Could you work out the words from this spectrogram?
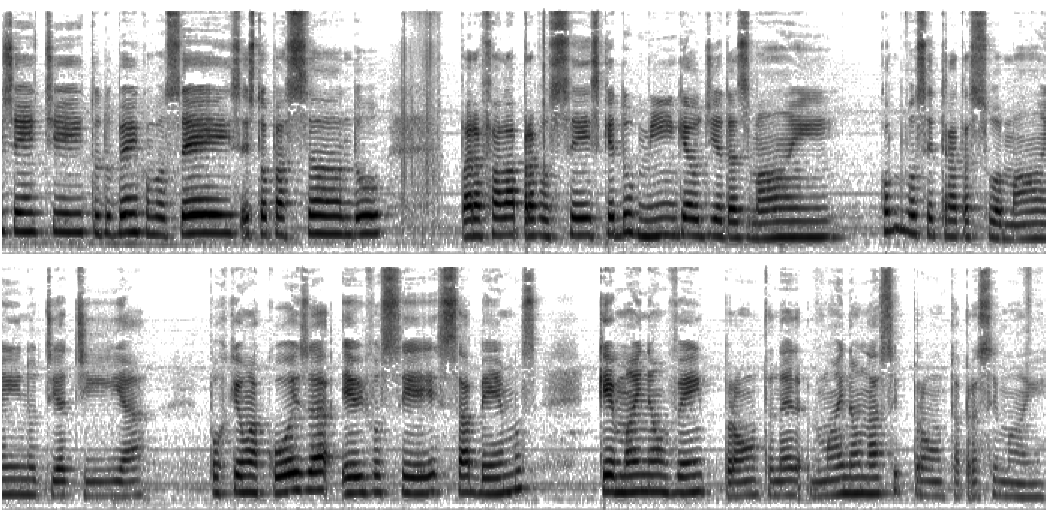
gente, tudo bem com vocês? Estou passando para falar para vocês que domingo é o Dia das Mães. Como você trata a sua mãe no dia a dia? Porque uma coisa eu e você sabemos que mãe não vem pronta, né? Mãe não nasce pronta para ser mãe.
